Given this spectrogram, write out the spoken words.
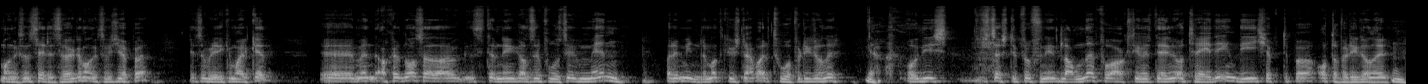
mange som selger, selvfølgelig, mange som vil kjøpe. Ellers så blir det ikke marked. Eh, men akkurat nå så er da stemningen ganske positiv. Men bare minner om at kursen er bare 42 kroner. Ja. Og de største proffene i landet på aksjeinvesteringer og trading de kjøpte på 48 kroner. Mm.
